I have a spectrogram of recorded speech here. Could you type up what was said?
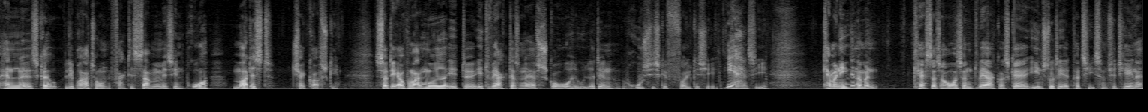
han øh, skrev librettoen faktisk sammen med sin bror Modest Tchaikovsky. Så det er jo på mange måder et, øh, et værk, der sådan er skåret ud af den russiske folkesjæl, Ja. kan man sige. Kan man egentlig, når man kaster sig over sådan et værk og skal indstudere et parti som Tjetjena,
